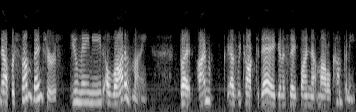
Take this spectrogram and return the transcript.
Now, for some ventures, you may need a lot of money. But I'm, as we talk today, going to say find that model company.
